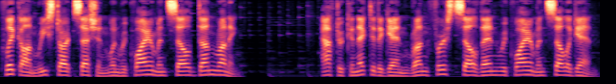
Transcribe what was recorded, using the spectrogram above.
Click on Restart Session when requirement cell done running. After connected again run first cell then requirement cell again.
